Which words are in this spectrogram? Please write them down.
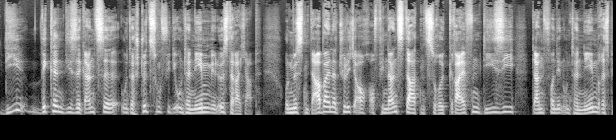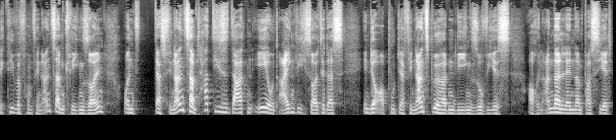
die wickeln diese ganze Unterstützung für die Unternehmen in Österreich ab und müssten dabei natürlich auch auf Finanzdaten zurückgreifen, die sie dann von den Unternehmen respektive vom Finanzamt kriegen sollen. Und das Finanzamt hat diese Daten eh und eigentlich sollte das in der Obhut der Finanzbehörden liegen, so wie es auch in anderen Ländern passiert.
